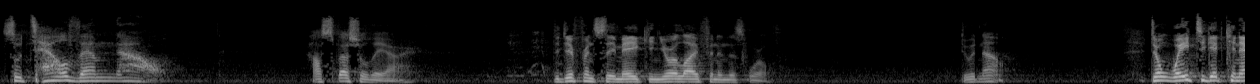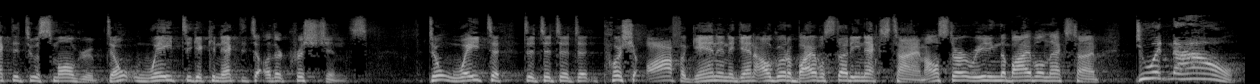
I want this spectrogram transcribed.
So tell them now how special they are, the difference they make in your life and in this world. Do it now. Don't wait to get connected to a small group. Don't wait to get connected to other Christians. Don't wait to, to, to, to, push off again and again. I'll go to Bible study next time. I'll start reading the Bible next time. Do it now.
